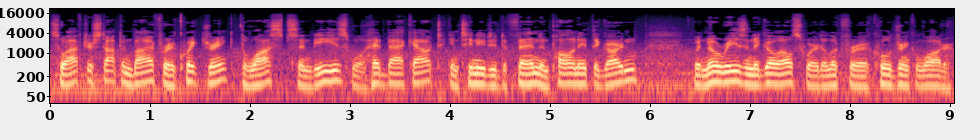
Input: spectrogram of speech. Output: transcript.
So after stopping by for a quick drink, the wasps and bees will head back out to continue to defend and pollinate the garden with no reason to go elsewhere to look for a cool drink of water.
